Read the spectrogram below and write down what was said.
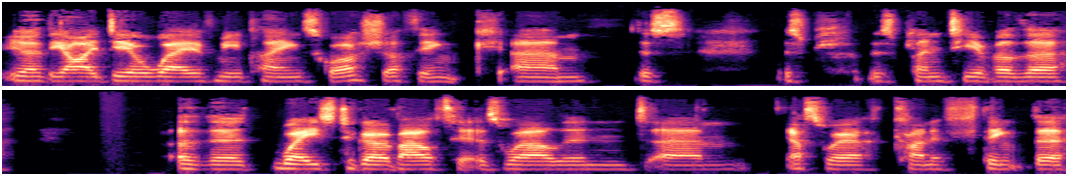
you know the ideal way of me playing squash, I think um, there's there's there's plenty of other other ways to go about it as well. And um, that's where I kind of think the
